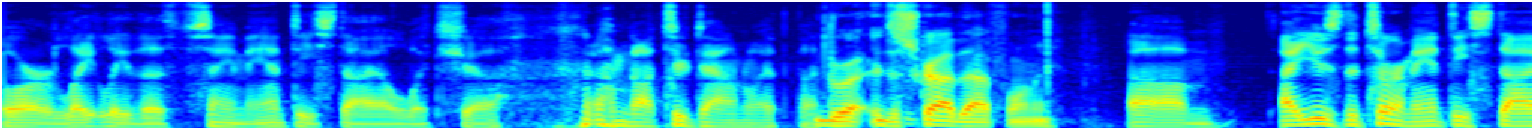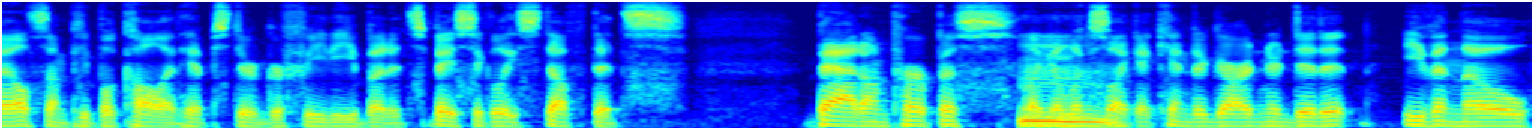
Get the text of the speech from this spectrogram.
or lately the same anti-style, which uh, I'm not too down with. But Describe that for me. um, I use the term anti-style. Some people call it hipster graffiti, but it's basically stuff that's bad on purpose. Like it looks like a kindergartner did it, even though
